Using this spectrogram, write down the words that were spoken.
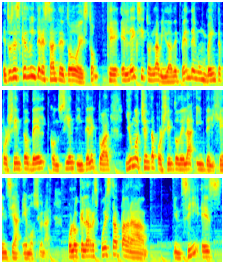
Entonces, ¿qué es lo interesante de todo esto? Que el éxito en la vida depende en un 20% del consciente intelectual y un 80% de la inteligencia emocional. Por lo que la respuesta para en sí es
